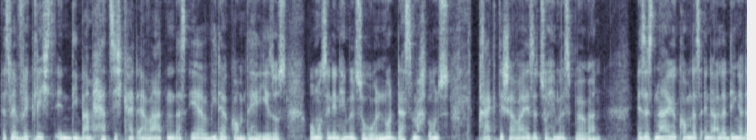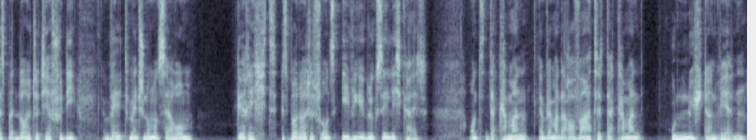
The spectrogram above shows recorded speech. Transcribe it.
dass wir wirklich in die Barmherzigkeit erwarten, dass er wiederkommt, der Herr Jesus, um uns in den Himmel zu holen. Nur das macht uns praktischerweise zu Himmelsbürgern. Es ist nahegekommen das Ende aller Dinge. Das bedeutet ja für die Weltmenschen um uns herum Gericht. Es bedeutet für uns ewige Glückseligkeit. Und da kann man, wenn man darauf wartet, da kann man unnüchtern werden.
